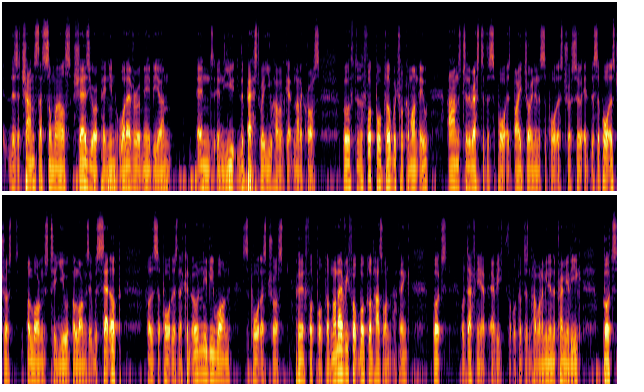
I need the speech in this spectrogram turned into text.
There's a chance that someone else shares your opinion, whatever it may be on, and and you the best way you have of getting that across, both to the football club, which we'll come on to, and to the rest of the supporters by joining the supporters trust. So it, the supporters trust belongs to you. It belongs. It was set up for the supporters. There can only be one supporters trust per football club. Not every football club has one, I think, but well, definitely every football club doesn't have one. I mean, in the Premier League, but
